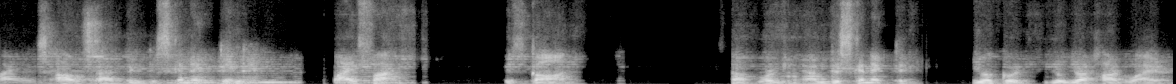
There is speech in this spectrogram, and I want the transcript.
Fire's has been disconnected. Wi-Fi is gone. It's not working. I'm disconnected. You're good. You're, you're hardwired.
